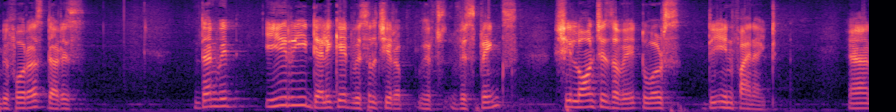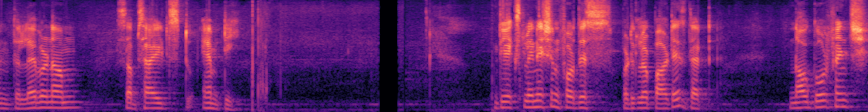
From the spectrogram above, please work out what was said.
before us, that is then, with eerie, delicate whistle chirrup whisperings, she launches away towards the infinite, and the laburnum subsides to empty. The explanation for this particular part is that now Goldfinch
